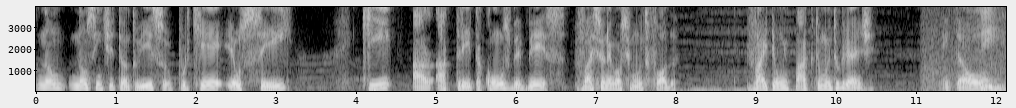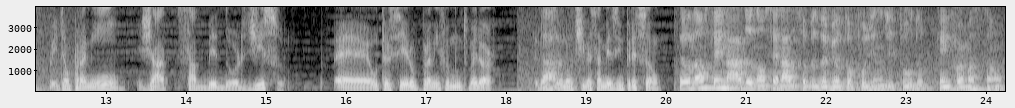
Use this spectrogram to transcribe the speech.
não, não senti tanto isso, porque eu sei que a, a treta com os bebês vai ser um negócio muito foda. Vai ter um impacto muito grande. Então, Sim. Então, pra mim, já sabedor disso, é, o terceiro pra mim foi muito melhor. Eu, Tá. não, eu não tive essa mesma impressão. Eu não sei nada, eu não sei nada sobre os bebês, eu tô fugindo de tudo que é informação.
